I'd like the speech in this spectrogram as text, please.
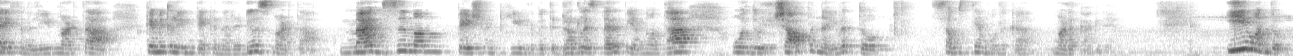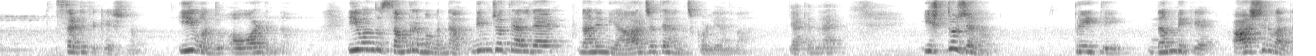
ಲೈಫನ್ನು ಲೀಡ್ ಮಾಡ್ತಾ ಕೆಮಿಕಲ್ ಇಂಟೇಕನ್ನು ರೆಡ್ಯೂಸ್ ಮಾಡ್ತಾ maximum patient healed with drugless therapy ಅನ್ನುವಂತಹ ಒಂದು ಚಾಪನ್ನು ಇವತ್ತು ಸಂಸ್ಥೆಯ ಮೂಲಕ ಮಾಡೋಕ್ಕಾಗಿದೆ. ಈ ಒಂದು ಸರ್ಟಿಫಿಕೇಷನ್ ಈ ಒಂದು ಅವಾರ್ಡನ್ನು ಈ ಒಂದು ಸಂಭ್ರಮವನ್ನು ನಿಮ್ಮ ಜೊತೆ ಅಲ್ಲದೆ ನಾನಿನ್ನು ಯಾರ ಜೊತೆ ಹಂಚ್ಕೊಳ್ಳಿ ಅಲ್ವಾ? ಯಾಕಂದರೆ ಇಷ್ಟು ಜನ ಪ್ರೀತಿ, ನಂಬಿಕೆ, ಆಶೀರ್ವಾದ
